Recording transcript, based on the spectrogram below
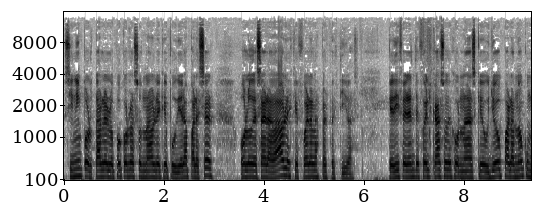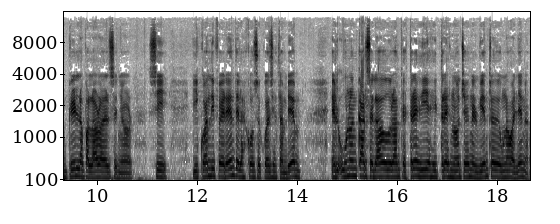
sin importarle lo poco razonable que pudiera parecer o lo desagradables que fueran las perspectivas. Qué diferente fue el caso de Jonás, que huyó para no cumplir la palabra del Señor. Sí, y cuán diferentes las consecuencias también. El uno encarcelado durante tres días y tres noches en el vientre de una ballena,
